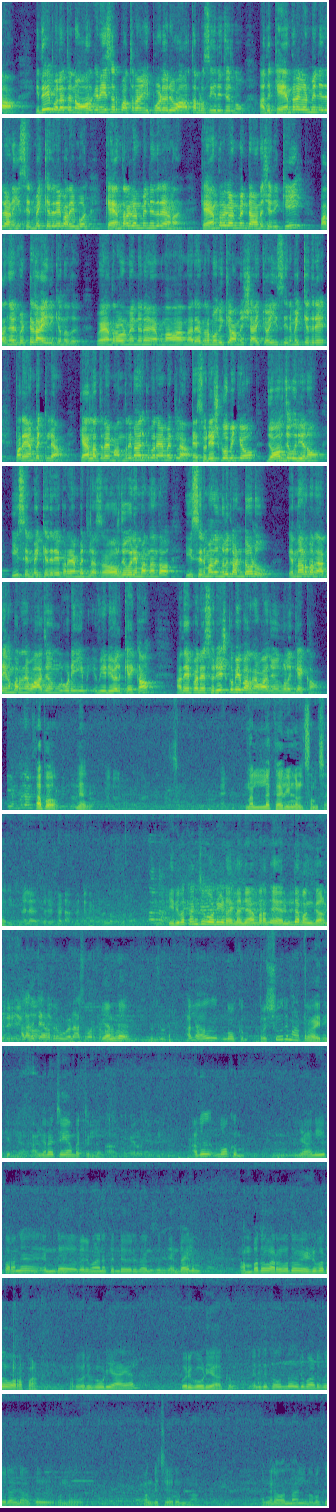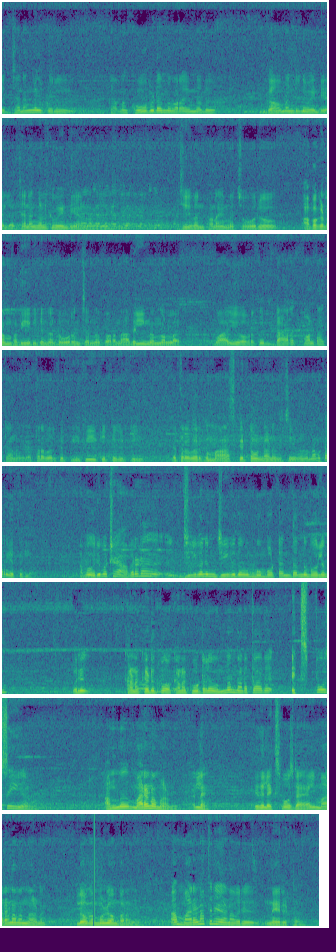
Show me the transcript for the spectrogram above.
ഇതേപോലെ തന്നെ ഓർഗനൈസർ പത്രം ഇപ്പോൾ ഒരു വാർത്ത പ്രസിദ്ധീകരിച്ചിരുന്നു. അത് കേന്ദ്ര ഗവൺമെന്റിനെതിരാണ് ഈ സിനിമയ്ക്കെതിരെ പറയുമ്പോൾ കേന്ദ്ര ഗവൺമെന്റിനെതിരാണ് കേന്ദ്ര ഗവൺമെന്റാണ് ശരിക്ക് പറഞ്ഞാൽ വെട്ടിലായിരിക്കുന്നത്. കേന്ദ്ര ഗവൺമെന്റിന് നരേന്ദ്രമോദിക്കോ അമിത്ഷായ്ക്കോ ഈ സിനിമയ്ക്കെതിരെ പറയാൻ പറ്റില്ല. കേരളത്തിലെ മന്ത്രിമാർക്ക് പറയാൻ പറ്റില്ല. സുരേഷ് ഗോപിക്കോ ജോർജ് കുര്യനോ ഈ സിനിമയ്ക്കെതിരെ പറയാൻ പറ്റില്ല. സോർജ് കുര്യൻ പറഞ്ഞ എന്താ ഈ സിനിമ നിങ്ങൾ കണ്ടോളൂ എന്നാണ് പറഞ്ഞത്. അദ്ദേഹം പറഞ്ഞ വാചകങ്ങൾ കൂടി ഈ വീഡിയോയിൽ കേൾക്കാം. അതേപോലെ സുരേഷ് കുമി പറഞ്ഞ വാചകങ്ങളും കേൾക്കാം. അപ്പോ നല്ല കാര്യങ്ങൾ സംസാരിക്കും. ഇരുപത്തഞ്ച് കോടിയുടെ അല്ല ഞാൻ പറഞ്ഞ എന്റെ പങ്കാണ്. എന്റെ അല്ല അത് നോക്കും. തൃശ്ശൂർ മാത്രമായിരിക്കില്ല. അങ്ങനെ ചെയ്യാൻ പറ്റില്ല അത് നോക്കും. ഞാൻ ഈ പറഞ്ഞ എന്റെ വരുമാനത്തിന്റെ ഒരു ഇതനുസരിച്ച് എന്തായാലും അമ്പതോ അറുപതോ എഴുപതോ ഉറപ്പാണ്. അത് ഒരു കോടി ആയാൽ ഒരു കോടിയാക്കും. എനിക്ക് തോന്നുന്നു ഒരുപാട് പേര് അതിനകത്ത് വന്ന് പങ്കുചേരുന്നതാണ്. അങ്ങനെ വന്നാൽ നമുക്ക് ജനങ്ങൾക്കൊരു കാരണം കോവിഡ് എന്ന് പറയുന്നത് ഗവൺമെന്റിന് വേണ്ടിയല്ല ജനങ്ങൾക്ക് വേണ്ടിയാണ് അവർ ജീവൻ പണയം വെച്ച് ഓരോ അപകടം പതിയിരിക്കുന്ന ഡോറും ചെന്ന് തുറന്ന് അതിൽ നിന്നുള്ള വായു അവർക്ക് ഡയറക്റ്റ് കോണ്ടാക്റ്റ് ആണ്. എത്ര പേർക്ക് പി പി ഇ കിറ്റ് കിട്ടി എത്ര പേർക്ക് മാസ്ക് ഇട്ടുകൊണ്ടാണ് ഇത് ചെയ്യുന്നത് നമുക്കറിയത്തില്ല. അപ്പോൾ ഒരുപക്ഷെ അവരുടെ ജീവനും ജീവിതവും മുമ്പോട്ട് എന്തെന്ന് പോലും ഒരു കണക്കെടുപ്പോ കണക്കൂട്ടലോ ഒന്നും നടത്താതെ എക്സ്പോസ് ചെയ്യുകയാണ്. അന്ന് മരണമാണ് അല്ലേ? ഇതിൽ എക്സ്പോസ്ഡ് ആയാൽ മരണമെന്നാണ് ലോകം മുഴുവൻ പറഞ്ഞത്. ആ മരണത്തിനെയാണ് അവർ നേരിട്ടത്.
